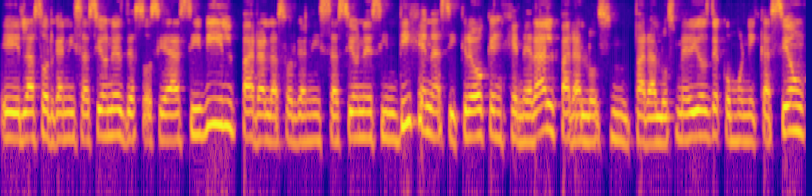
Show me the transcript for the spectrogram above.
eh, las organizaciones de sociedad civil, para las organizaciones indígenas y creo que en general para los, para los medios de comunicación.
